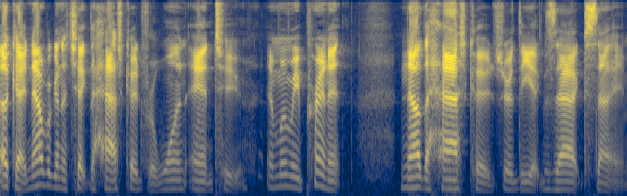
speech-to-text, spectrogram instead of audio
Okay, now we're going to check the hash code for 1 and 2. And when we print it, now the hash codes are the exact same.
